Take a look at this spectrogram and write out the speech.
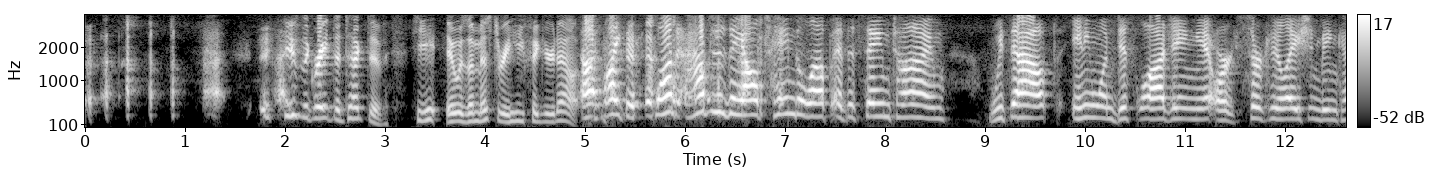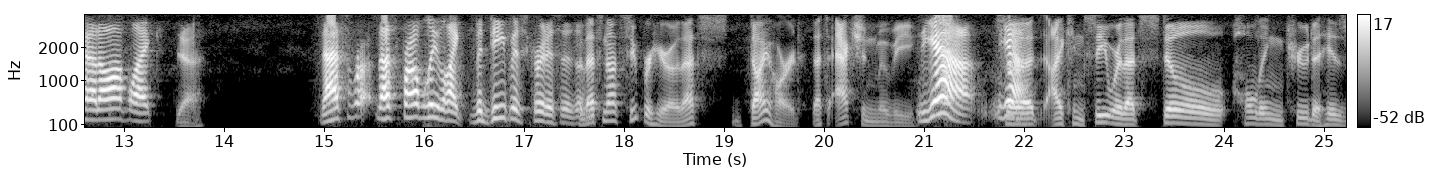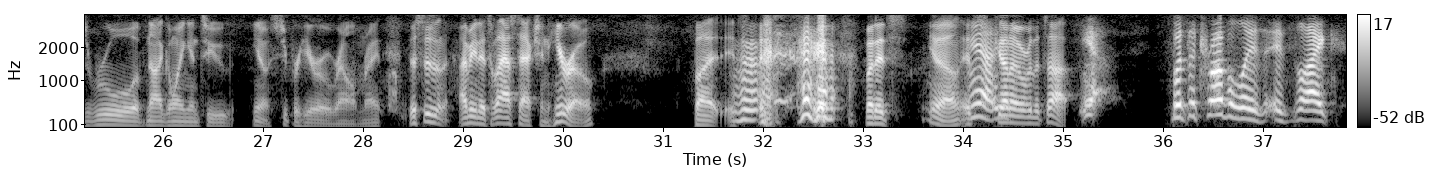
He's the great detective. He it was a mystery he figured out. Uh, like, quant- how did they all tangle up at the same time without anyone dislodging it or circulation being cut off? Like, yeah. That's that's probably like the deepest criticism. But that's not superhero. That's Die Hard. That's action movie. yeah, So yeah, I can see where that's still holding true to his rule of not going into you know superhero realm, right? This isn't. I mean, it's Last Action Hero, but it's uh-huh. but it's you know it's Yeah, kind of over the top. yeah. But the trouble is, it's like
